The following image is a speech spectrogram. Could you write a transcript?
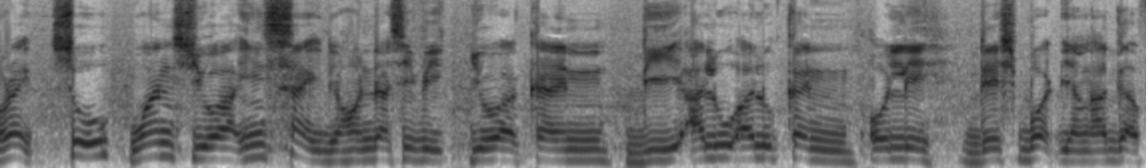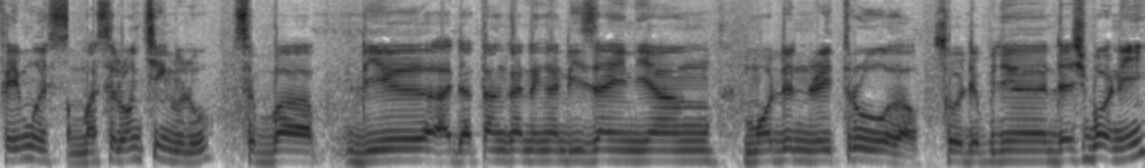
Alright, so once you are inside the Honda Civic, you akan dialu-alukan oleh dashboard yang agak famous masa launching dulu sebab dia datangkan dengan design yang modern retro tau. So dia punya dashboard ni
